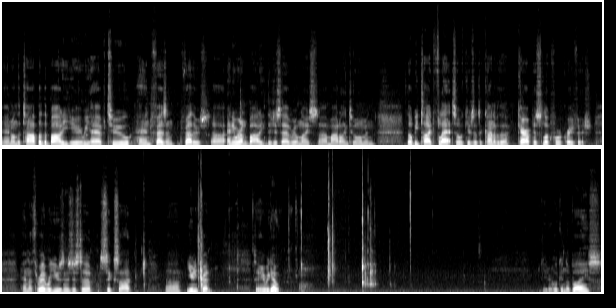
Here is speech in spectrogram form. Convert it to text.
And on the top of the body here we have two hen pheasant feathers uh, anywhere on the body. They just have real nice uh, modeling to them and they'll be tied flat so it gives it the kind of the carapace look for a crayfish. And the thread we're using is just a 6 aught uh, uni thread. So here we go. Get your hook in the vise.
